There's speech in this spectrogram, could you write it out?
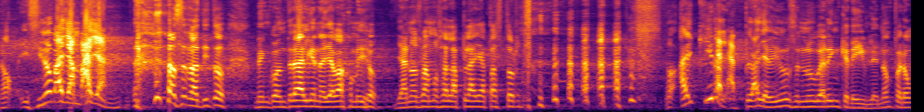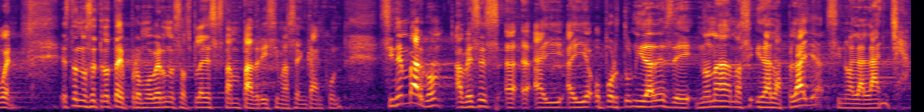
No, y si no vayan, vayan. Hace ratito me encontré a alguien allá abajo, me dijo, ya nos vamos a la playa, pastor. no, hay que ir a la playa, vivimos en un lugar increíble, ¿no? Pero bueno, esto no se trata de promover nuestras playas que están padrísimas en Cancún. Sin embargo, a veces hay, oportunidades de no nada más ir a la playa, sino a la lancha.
